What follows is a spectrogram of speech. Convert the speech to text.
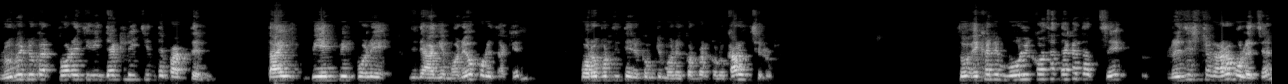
রুমে ঢোকার পরে তিনি দেখলেই চিনতে পারতেন। তাই বিএনপির বলে যদি আগে মনেও করে থাকেন, পরবর্তীতে এরকমটি মনে করবার কোনো কারণ ছিল না। তো এখানে মূল কথা দেখা যাচ্ছে, রেজিস্ট্রার আরও বলেছেন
